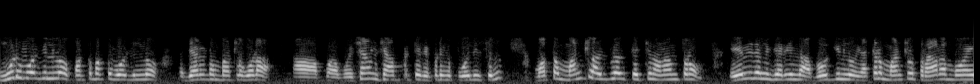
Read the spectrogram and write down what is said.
మూడు బోగిల్లో పక్క పక్క బోగిల్లో జరగడం పట్ల కూడా ఆ, విచారణ చేపట్టారు ఇప్పటికే పోలీసులు. మొత్తం మంటలు అదుపులోకి తెచ్చిన అనంతరం ఏ విధంగా జరిగింది ఆ బోగిల్లో ఎక్కడ మంటలు ప్రారంభమై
